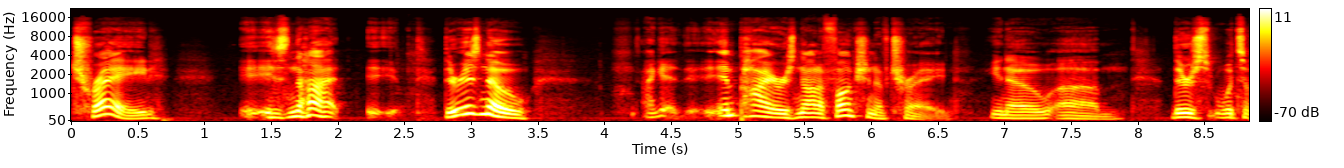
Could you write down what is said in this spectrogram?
trade is not. There is no. I get empire is not a function of trade. You know, um, there's what's a,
